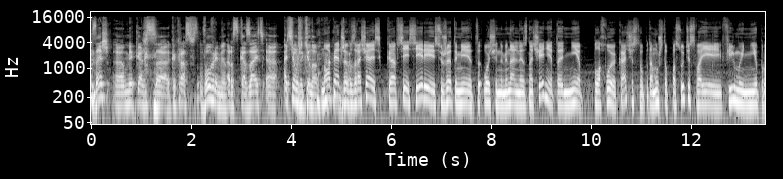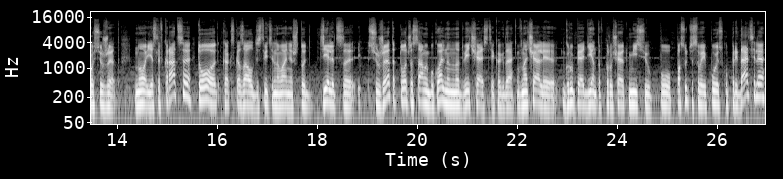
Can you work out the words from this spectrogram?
Знаешь, э, мне кажется, как раз вовремя рассказать, э, о чем же кино. Но опять же, возвращаясь ко всей серии, сюжет имеет очень номинальное значение. Это не плохое качество, потому что, по сути своей, фильмы не про сюжет. Но если вкратце, то, как сказал действительно Ваня, что делится сюжет, тот же самый буквально на две части, когда в начале группе агентов поручают миссию по, по сути своей, поиску предателя,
